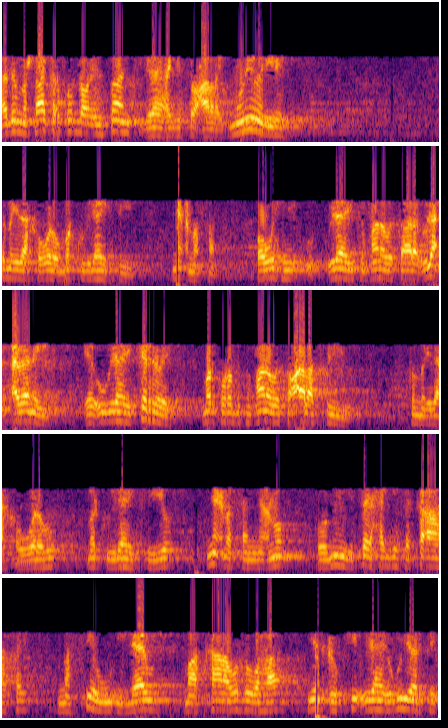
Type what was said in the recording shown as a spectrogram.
هذا المشاكل كله إنسان إلهي حقه سوى عرضي منيما إليه. ثم إذا خوله مركو إلهي فيه نعمة ووحي إلهي سبحانه وتعالى ولا عبني وإلهي كربي مركو رب سبحانه وتعالى فيه. ثم إذا خوله مركو إلهي فيه. نعمة النعمة. ومنه إساء حقه كأهسي نصيه إلهي. ما كان وضوها. يدعو كي إلهي ويرتي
